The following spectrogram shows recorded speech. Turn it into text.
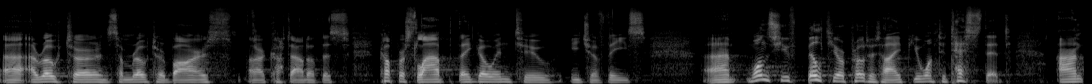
uh, a rotor and some rotor bars that are cut out of this copper slab. They go into each of these. Um, once you've built your prototype, you want to test it. And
